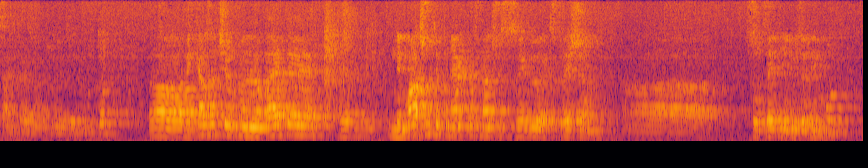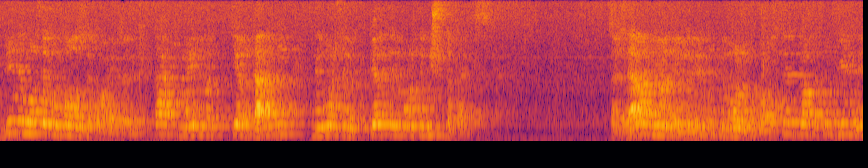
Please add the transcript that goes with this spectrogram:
сами казването на изразите, ви казва, че ако не направите, е, не мачнете по някакъв начин с regular expression съответния user input, вие не можете да го ползвате този user input. Тая на тия данни не можете да го копирате, не можете нищо да правите с тях. Съжалявам, имате user input, не може да го ползвате, докато вие не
